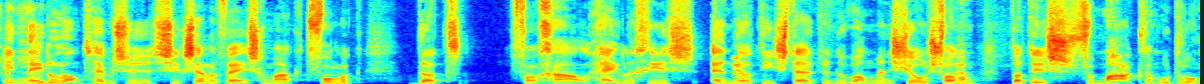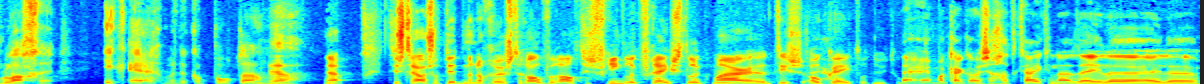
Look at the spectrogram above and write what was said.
in Nederland hebben ze zichzelf wijsgemaakt, het volk... dat Van Gaal heilig is en dat die stuitende one-man-shows van hem... dat is vermaakt, dan moeten we om lachen. Ik erg me er kapot aan. ja. Ja. Het is trouwens op dit moment nog rustig overal. Het is vriendelijk, vreselijk, maar het is oké tot nu toe. Nee, maar kijk, als je gaat kijken naar het hele, hele,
